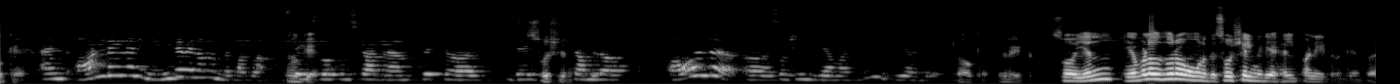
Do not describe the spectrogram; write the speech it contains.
okay and ஆன்லைன்ல நீங்க எங்க வேணாலும் நம்ம பார்க்கலாம். Facebook Instagram Twitter Social. Tumblr all the social media marketing we are there okay great so என் எவ்வளவு தூரம் உங்களுக்கு சோஷியல் மீடியா ஹெல்ப் பண்ணிட்டு இருக்கு இப்ப?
